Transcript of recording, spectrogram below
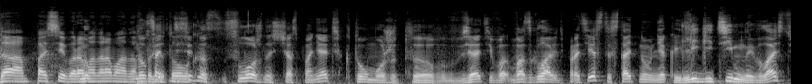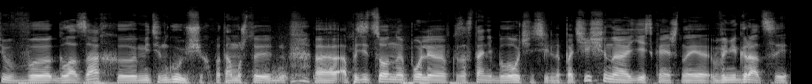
Да, спасибо, Роман ну, Романов, Ну, кстати, действительно сложно сейчас понять, кто может э, взять и возглавить протесты, стать ну, некой легитимной властью в глазах э, митингующих, потому что э, оппозиционное поле в Казахстане было очень сильно почищено. Есть, конечно, в эмиграции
